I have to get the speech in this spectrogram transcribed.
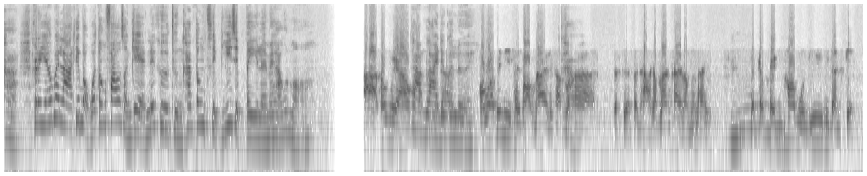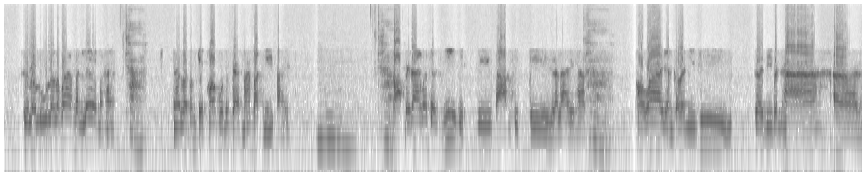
ค่ะ ระยะเวลาที่บอกว่าต้องเฝ้าสังเกตนี่คือถึงขั้นต้องสิบยี่สิบปีเลยไหมคะคุณหมออ่าต้องยาวขไทนาดม์ไลน์เดียวกันเลย เพราะว่าไม่มีใครบอกได้เลยครับค่ะว่าจะเกิดปัญหากับร่างกายเราเมื่อไหร่อืมันต้องเป็นข้อมูลที่มีการเก็บ คือเรารู้แล้วว่ามันเริ่มอะฮะค่ะนั้นเราต้องเก็บข้อมูลตั้งแต่ณบัดนี้ไปอืมค่ะตอบไม่ได้ว่าจะ20ปี30ปีหรืออะไรครับค่ะเพราะว่าอย่างกรณีที่เคยมีปัญหาเอ่อเอ่อ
